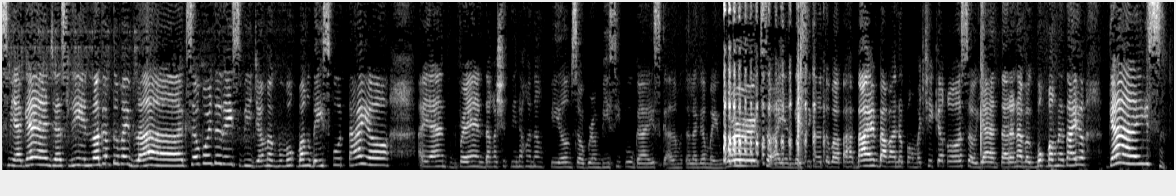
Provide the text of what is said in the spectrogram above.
It's me again, Jocelyn. Welcome to my vlog. So for today's video, magmumukbang days po tayo. Ayan, friend, nakashoot din ako ng film. Sobrang busy po guys. Kala mo talaga may work. So ayan guys, hindi ko na ito papahabayan. Baka ano pang machika ko. So yan, tara na, magbukbang na tayo. Guys!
